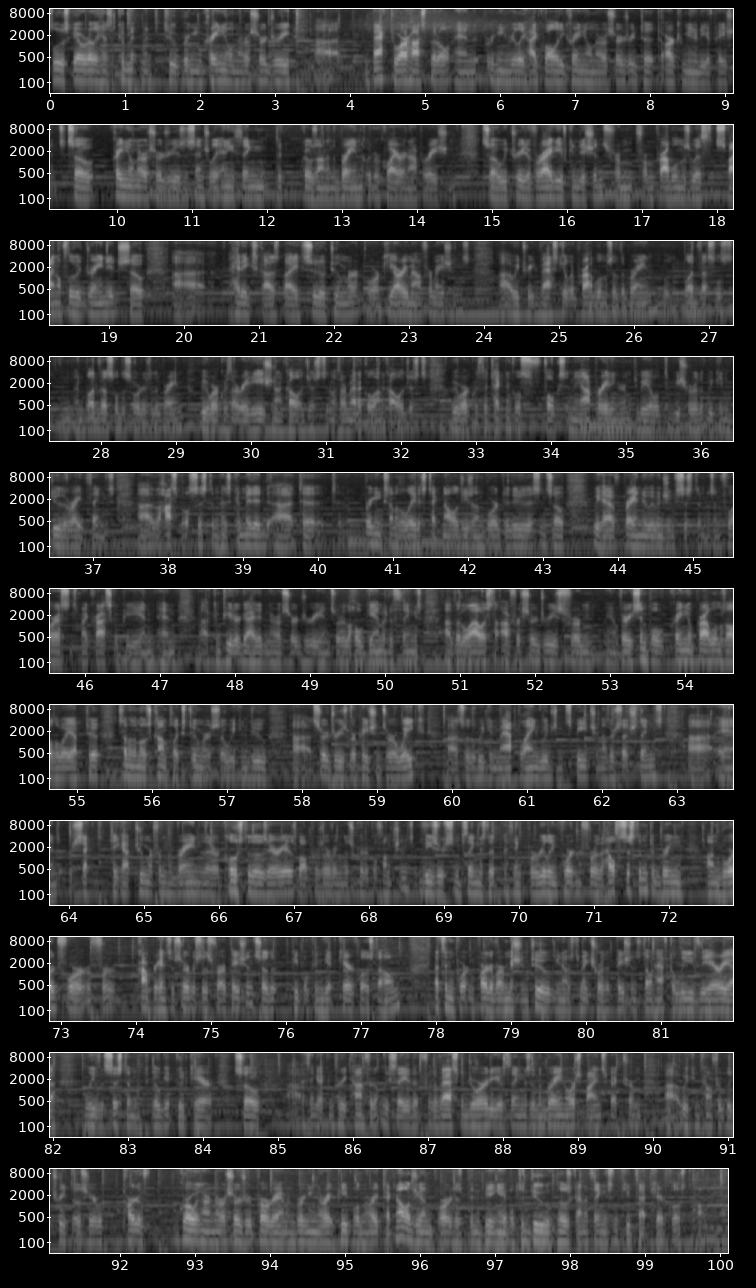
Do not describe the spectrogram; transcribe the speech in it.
Gale really has a commitment to bringing cranial neurosurgery uh, back to our hospital and bringing really high quality cranial neurosurgery to, to, our community of patients. So cranial neurosurgery is essentially anything that goes on in the brain that would require an operation. So we treat a variety of conditions from, from problems with spinal fluid drainage, so uh, headaches caused by pseudotumor or Chiari malformations. Uh, we treat vascular problems of the brain with blood vessels and, blood vessel disorders of the brain. We work with our radiation oncologists and with our medical oncologists. We work with the technical folks in the operating room to be able to be sure that we can do the right things. Uh, the hospital system has committed uh, to, to bringing some of the latest technologies on board to do this. And so we have brand new imaging systems and fluorescence microscopy and, and uh, computer guided neurosurgery and sort of the whole gamut of things uh, that allow us to offer surgeries from you know, very simple cranial problems all the way up to some of the most complex tumors. So we can do uh, surgeries where patients are awake uh, so that we can map language and speech and other such things uh, and resect, take out tumor from the brain that are close to those areas while preserving those critical functions. These are some things that I think were really important for the health system to bring on board for, for comprehensive services for our patients so that people can get care close to home. That's an important part of our mission too, you know, is to make sure that patients don't have to leave the area, leave the system to go get good care. So I think I can pretty confidently say that for the vast majority of things in the brain or spine spectrum, uh, we can comfortably treat those here. Part of growing our neurosurgery program and bringing the right people and the right technology on board has been being able to do those kind of things and keep that care close to home.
